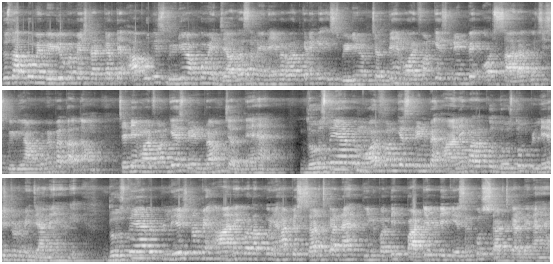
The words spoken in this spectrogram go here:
दोस्तों, आपको मैं वीडियो को मैं स्टार्ट करते हैं। आप लोग इस वीडियो में आपको मैं ज़्यादा समय नहीं बर्बाद करेंगे। इस वीडियो में हम चलते हैं मोबाइल फ़ोन के स्क्रीन पे और सारा कुछ इस वीडियो में आपको मैं बताता हूँ। चलिए मोबाइल फ़ोन के स्क्रीन पे हम चलते हैं। दोस्तों, यहाँ पे मोबाइल फ़ोन के स्क्रीन पे आने के बाद आपको दोस्तों प्ले स्टोर में जाने होंगे। दोस्तों, यहाँ पे प्ले स्टोर में आने के बाद आपको यहाँ पे सर्च करना है तीन पत्ती पार्टी एप्लीकेशन को सर्च कर देना है।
